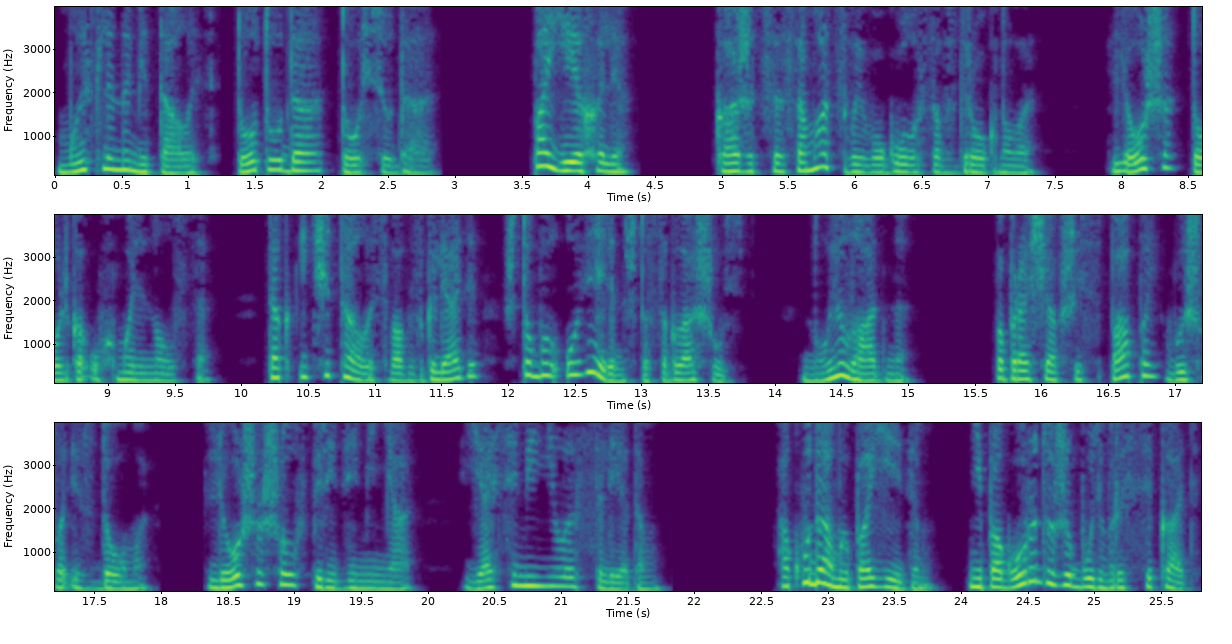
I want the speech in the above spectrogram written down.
Мысленно металась то туда, то сюда. «Поехали!» Кажется, сама от своего голоса вздрогнула. Леша только ухмыльнулся. Так и читалось во взгляде, что был уверен, что соглашусь. Ну и ладно. Попрощавшись с папой, вышла из дома. Леша шел впереди меня, я семенила следом. «А куда мы поедем? Не по городу же будем рассекать?»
